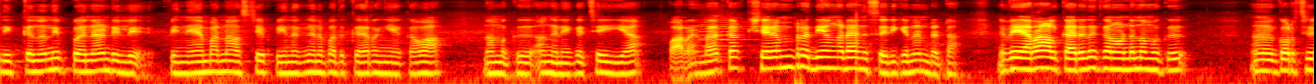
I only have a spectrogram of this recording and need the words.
നിൽക്കുന്ന നിപ്പന കണ്ടില്ലേ? പിന്നെ ഞാൻ പറഞ്ഞ ആ സ്റ്റെപ്പിൽ നിന്നൊക്കെ ഇങ്ങനെ പതുക്കെ ഇറങ്ങിയേക്കാം വാ നമുക്ക് അങ്ങനെയൊക്കെ ചെയ്യുക പറയണതൊക്കെ അക്ഷരം പ്രതി അങ്ങോട്ട് അനുസരിക്കുന്നുണ്ട് കേട്ടോ വേറെ ആൾക്കാർ നിൽക്കണോണ്ട് നമുക്ക് കുറച്ച്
